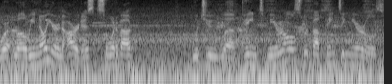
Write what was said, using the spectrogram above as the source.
Well, we know you're an artist. So what about? Would you uh, paint murals? What about painting murals?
